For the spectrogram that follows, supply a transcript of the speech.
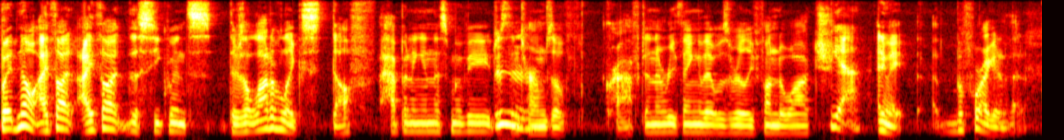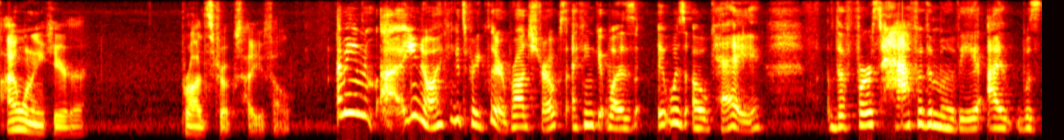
but no, I thought I thought the sequence. There's a lot of like stuff happening in this movie, just Mm-hmm. in terms of craft and everything. That was really fun to watch. yeah. Anyway, before I get into that, I want to hear broad strokes how you felt. I mean, uh, you know, I think it's pretty clear. Broad strokes. I think it was it was okay. The first half of the movie, I was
